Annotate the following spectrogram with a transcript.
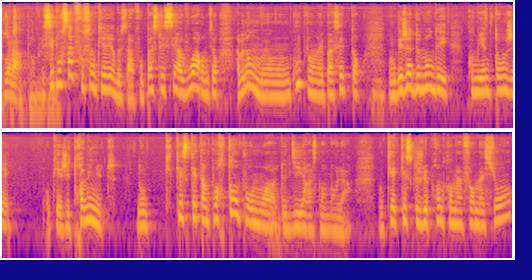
Voilà. de- c'est pour ça qu'il faut s'enquérir de ça. Il ne faut pas se laisser avoir en disant Ah ben non, on coupe, on n'avait pas assez de temps. Mm. Donc déjà demander combien de temps j'ai. Ok, j'ai trois minutes. Donc qu'est-ce qui est important pour moi Mm. de dire à ce moment-là? Donc qu'est- qu'est-ce que je vais prendre comme information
